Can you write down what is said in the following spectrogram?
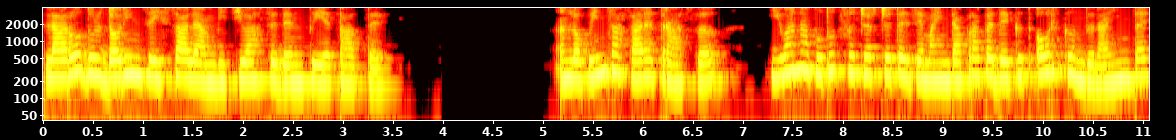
la rodul dorinței sale ambițioase de întâietate. În locuința sa retrasă, Ioan a putut să cerceteze mai îndeaproape decât oricând înainte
